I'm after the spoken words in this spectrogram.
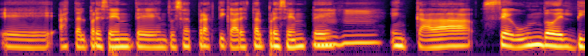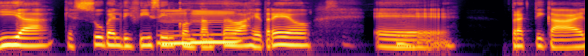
Eh, hasta el presente. Entonces, practicar estar presente en cada segundo del día, que es súper difícil con tanto ajetreo. Eh, Practicar,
